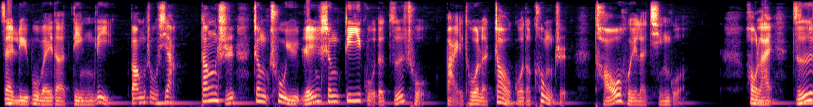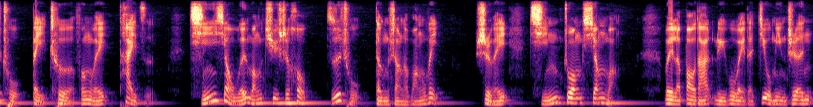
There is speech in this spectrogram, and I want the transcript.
在吕不韦的鼎力帮助下，当时正处于人生低谷的子楚摆脱了赵国的控制，逃回了秦国。后来，子楚被册封为太子。秦孝文王去世后，子楚登上了王位，是为秦庄襄王。为了报答吕不韦的救命之恩，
